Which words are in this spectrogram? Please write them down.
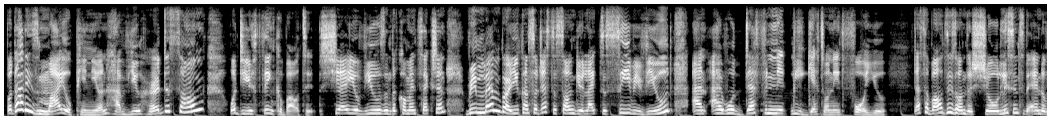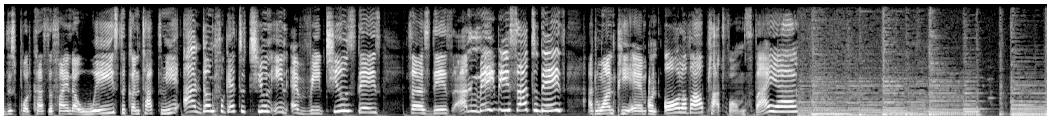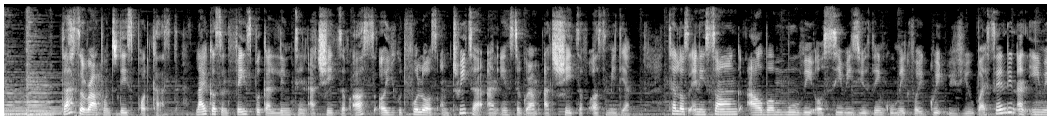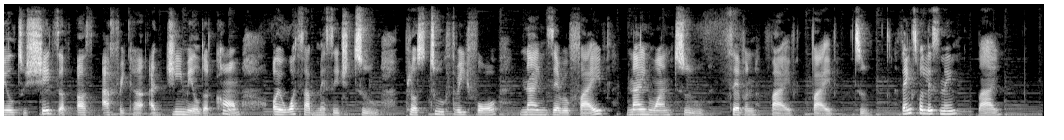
But that is my opinion. Have you heard the song? What do you think about it? Share your views in the comment section. Remember, you can suggest a song you'd like to see reviewed, and I will definitely get on it for you. That's about it on the show. Listen to the end of this podcast to find out ways to contact me, and don't forget to tune in every Tuesdays, Thursdays, and maybe Saturdays at 1 p.m. on all of our platforms. Bye. That's a wrap on today's podcast. Like us on Facebook and LinkedIn at Shades of Us, or you could follow us on Twitter and Instagram at Shades of Us Media. Tell us any song, album, movie, or series you think will make for a great review by sending an email to shadesofussafrica at gmail.com or a WhatsApp message to plus 234 905 912 7552. Thanks for listening. Bye.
